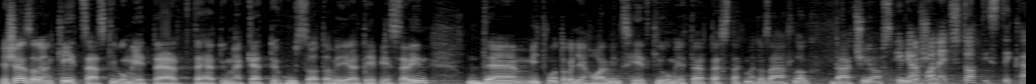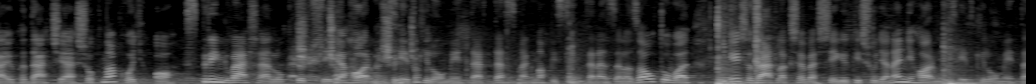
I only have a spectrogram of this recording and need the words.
és ezzel olyan 200 kilométert tehetünk meg, 220-at a VLTP szerint, de mit mondtak, hogy ilyen 37 kilométert tesznek meg az átlag Dacia Igen, van egy statisztikájuk a dácsiásoknak, hogy a Spring vásárlók többsége csak, 37 mesélj csak. kilométert tesz meg napi szinten ezzel az autóval, és az átlagsebességük is ugyanennyi, 37 km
